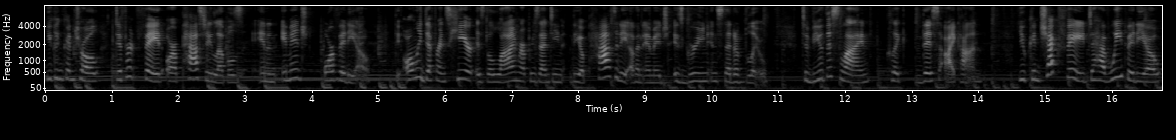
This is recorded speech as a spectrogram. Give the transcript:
you can control different fade or opacity levels in an image or video. The only difference here is the line representing the opacity of an image is green instead of blue. To view this line, click this icon. You can check fade to have WeVideo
